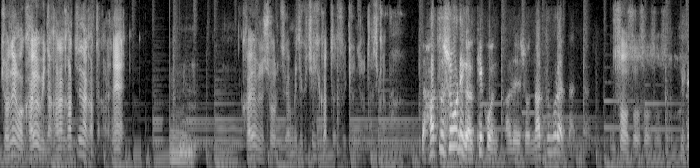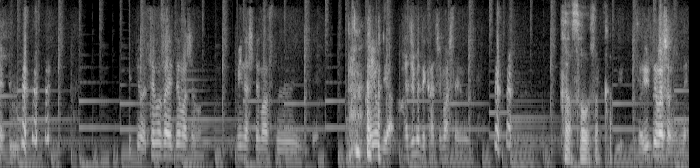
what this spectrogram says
去年は火曜日なかなか勝てなかったからね。うん火曜日の勝率がめちゃくちゃ低かったですよ、去年は確か。で初勝利が結構、あれでしょ、夏ぐらいだったんじゃないそうそうそうそうそう。言ってまセブンさん言ってましたもん。みんなしてます言って。火曜日は初めて勝ちましたよ。あ そうそうか。そう言ってましたもんね。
